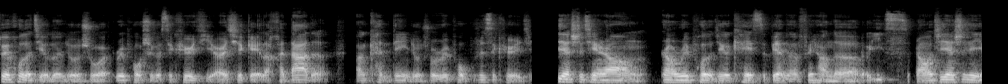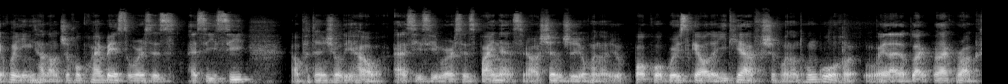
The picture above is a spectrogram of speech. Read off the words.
最后的结论就是说，Ripple 是个 security，而且给了很大的啊肯定，就是说 Ripple 不是 security。这件事情让让 Ripple 的这个 case 变得非常的有意思。然后这件事情也会影响到之后 Coinbase versus SEC，然后 potentially 还有 SEC versus Binance，然后甚至有可能就包括 Grayscale 的 ETF 是否能通过和未来的 Black BlackRock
